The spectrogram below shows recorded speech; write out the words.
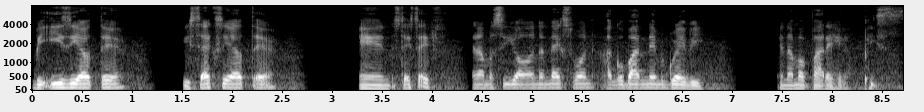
Be easy out there. Be sexy out there. And stay safe. And I'm going to see y'all in the next one. I go by the name of Gravy. And I'm up out of here. Peace.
